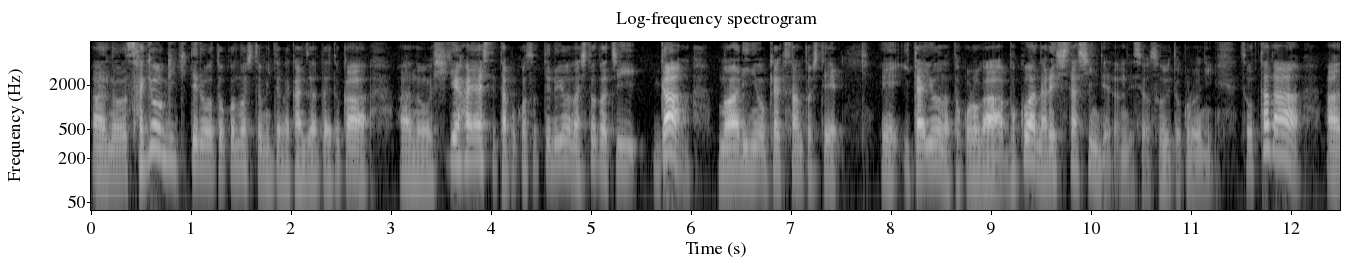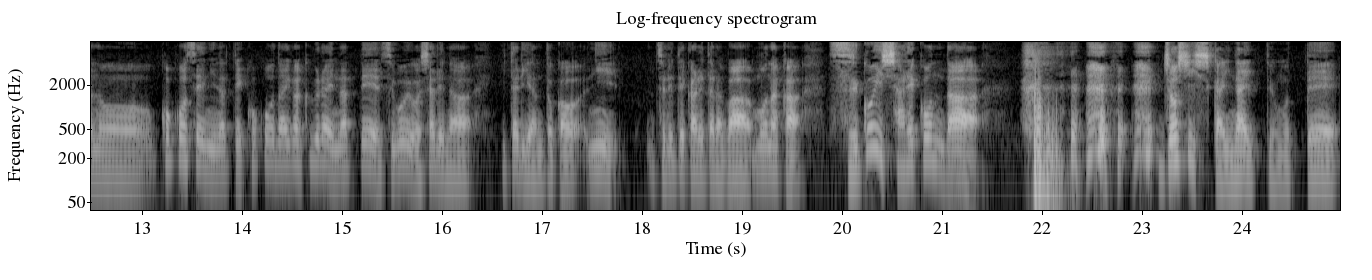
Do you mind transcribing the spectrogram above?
あの作業着着てる男の人みたいな感じだったりとかあのひげ生やしてタバコ吸ってるような人たちが周りにお客さんとして、えいたようなところが僕は慣れ親しんでたんですよそういうところに。そうただあの高校生になって高校大学ぐらいになってすごいおしゃれなイタリアンとかに連れてかれたらばもうなんかすごいしゃれ込んだ 女子しかいないって思って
